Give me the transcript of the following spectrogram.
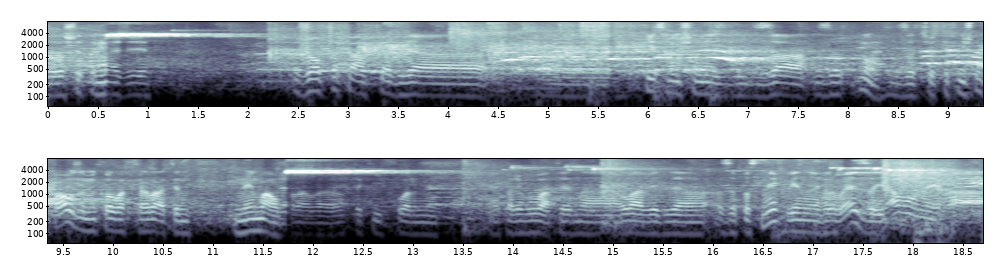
залишити межі жовта картка для е, Кісменщини за, за, ну, за цю технічну паузу. Микола Халатін не мав права в такій формі перебувати на лаві для запасних. Він гравець заявлений, а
